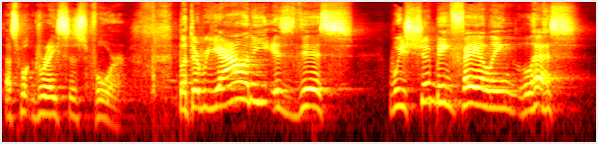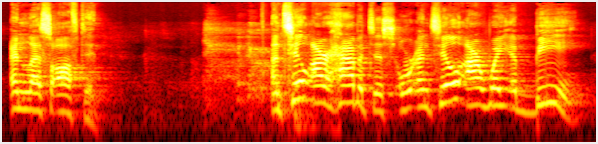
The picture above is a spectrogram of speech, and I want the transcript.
That's what grace is for. But the reality is this we should be failing less and less often until our habitus or until our way of being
